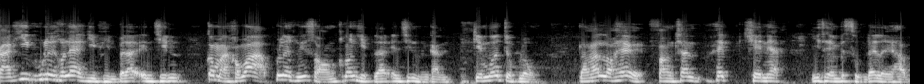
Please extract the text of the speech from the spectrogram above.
การที่ผู้เล่นคนแรกหยิบหินไปแล้ว n ชิ้น ก็หมายความว่าผู้เล่นคนที่สองก็ต้องหยิบแล้ว n ชิ้นเหมือนกันเกมก็จบลงดังนั้นเราให้ฟังก์ชันให้เคสเนี่ยรีเทนเป็นศูนย์ได้เลยครับ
